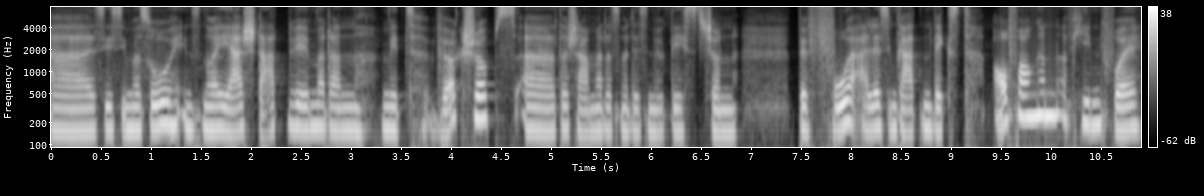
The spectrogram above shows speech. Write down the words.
Äh, es ist immer so, ins neue Jahr starten wir immer dann mit Workshops. Äh, da schauen wir, dass wir das möglichst schon bevor alles im Garten wächst, auffangen. Auf jeden Fall,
